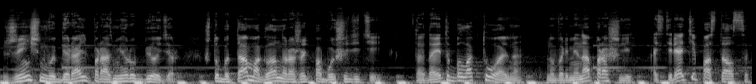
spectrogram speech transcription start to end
Женщин выбирали по размеру бедер, чтобы та могла нарожать побольше детей. Тогда это было актуально, но времена прошли, а стереотип остался.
